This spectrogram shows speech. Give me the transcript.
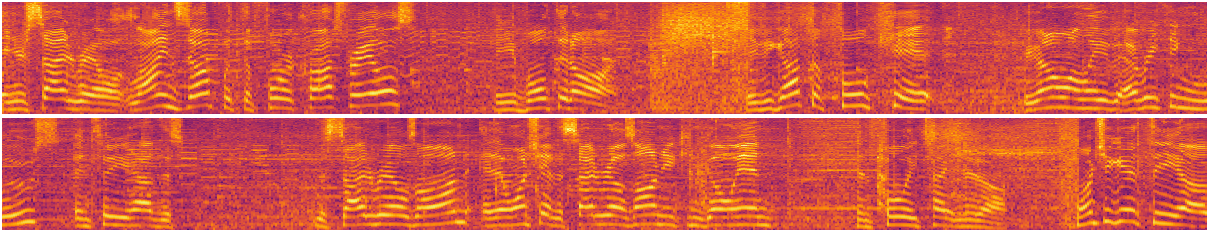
and your side rail lines up with the four cross rails and you bolt it on. If you got the full kit, you're gonna wanna leave everything loose until you have this, the side rails on, and then once you have the side rails on, you can go in and fully tighten it up. Once you get the uh,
